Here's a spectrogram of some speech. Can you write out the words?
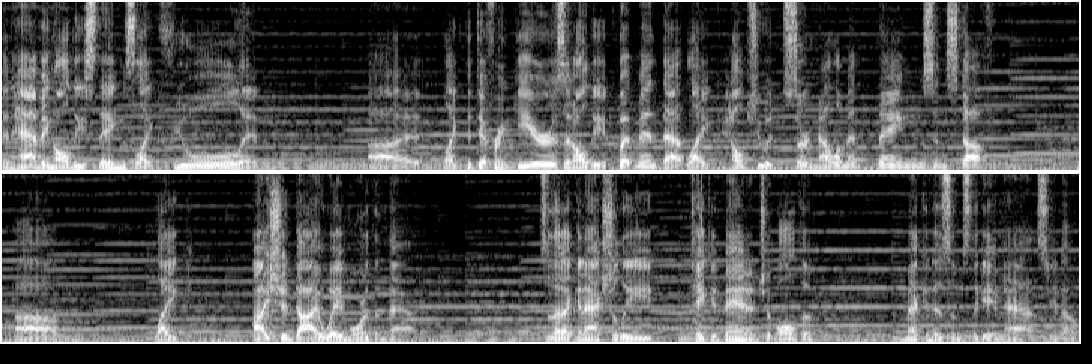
and having all these things like fuel and uh, like the different gears and all the equipment that like helps you with certain element things and stuff. Um, like, I should die way more than that. So that I can actually take advantage of all the mechanisms the game has, you know?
